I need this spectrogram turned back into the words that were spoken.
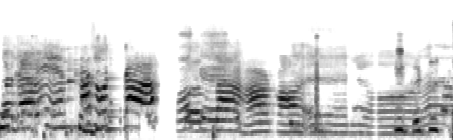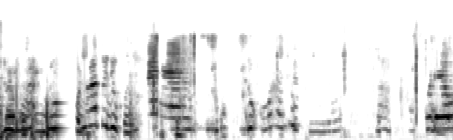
Sudahin, sudah. Oke. Tiga tujuh. Mana tujuh kan? Tuh, maju. Udah.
